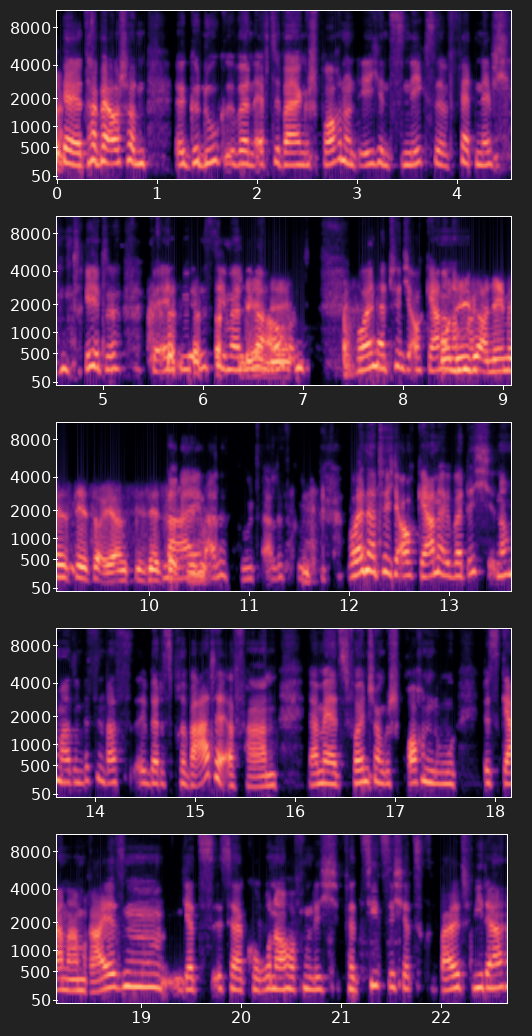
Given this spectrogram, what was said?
Ja, jetzt haben wir auch schon äh, genug über den FC Bayern gesprochen und ehe ich ins nächste Fettnäpfchen trete, beenden wir das Thema lieber nee, nee. auch und wollen natürlich auch gerne. Olivia, nehmen es nicht so ernst, ist nicht so Nein, alles gut, alles gut. wollen natürlich auch gerne über dich nochmal so ein bisschen was über das Private erfahren. Wir haben ja jetzt vorhin schon gesprochen, du bist gerne am Reisen. Jetzt ist ja Corona hoffentlich, verzieht sich jetzt bald wieder.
